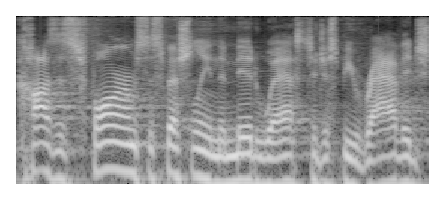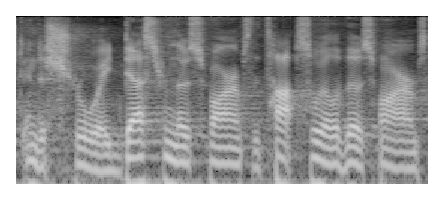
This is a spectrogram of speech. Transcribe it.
causes farms, especially in the Midwest, to just be ravaged and destroyed. Dust from those farms, the topsoil of those farms,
